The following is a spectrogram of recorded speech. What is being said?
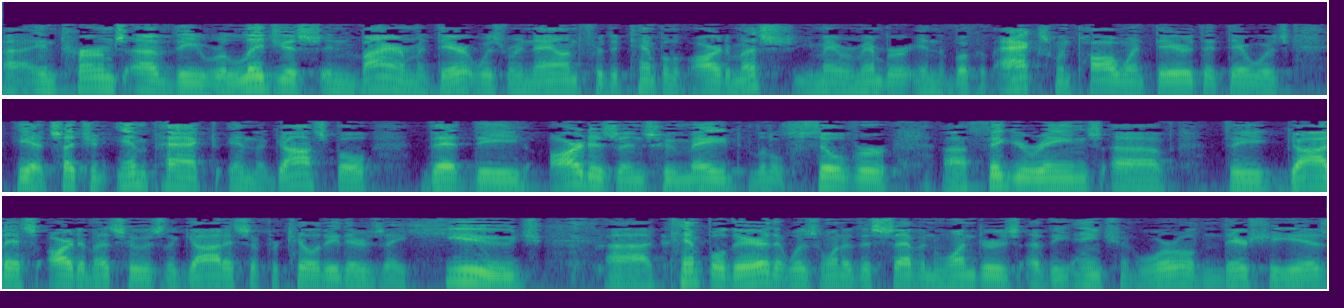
Uh, in terms of the religious environment there, it was renowned for the temple of Artemis. You may remember in the book of Acts when Paul went there that there was, he had such an impact in the gospel that the artisans who made little silver uh, figurines of the goddess Artemis, who is the goddess of fertility. There's a huge uh, temple there that was one of the seven wonders of the ancient world, and there she is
